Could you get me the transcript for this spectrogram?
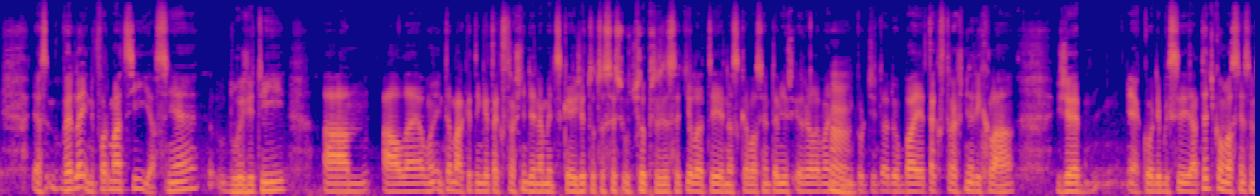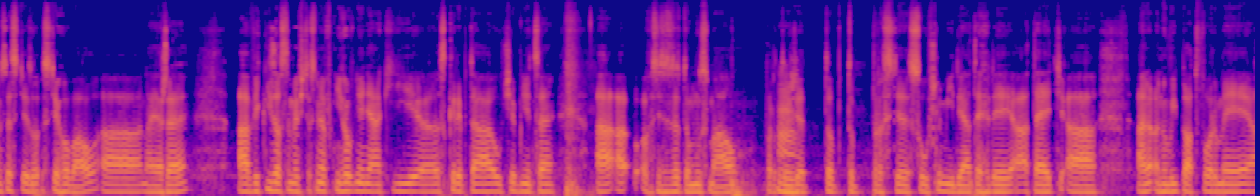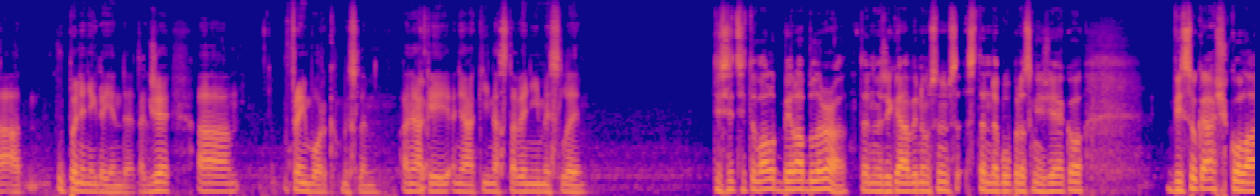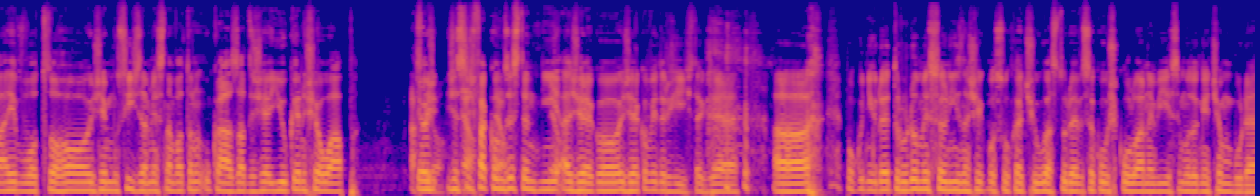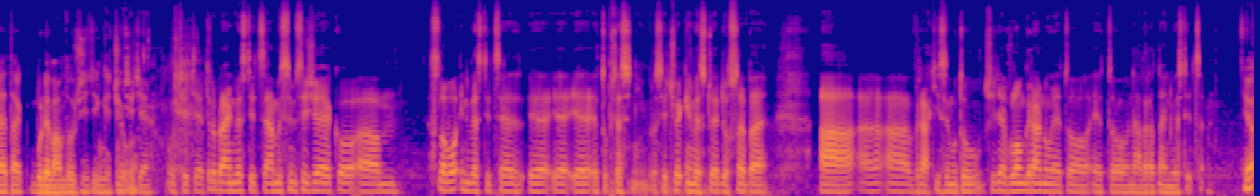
vedle informací, jasně, důležitý, a, ale on intermarketing je tak strašně dynamický, že to, co jsi učil přes deseti lety, je dneska vlastně téměř irrelevantní, hmm. protože ta doba je tak strašně rychlá, že jako kdybych si, já teď vlastně jsem se stěhoval a, na jaře a vyklízel jsem ještě jsem v knihovně nějaký uh, skripta, učebnice a, a vlastně jsem se tomu smál, protože hmm. to, to prostě social media tehdy a teď a, a, a nové platformy a, a úplně někde jinde. Takže uh, framework, myslím, a nějaký, a nějaký nastavení mysli ty jsi citoval Billa Blura, ten říká v jednom svém stand-upu prostě, že jako vysoká škola je od toho, že musíš zaměstnavatelům ukázat, že you can show up, jo, jo, že jsi jo, fakt konzistentní jo. a že jako, že jako vydržíš, takže uh, pokud někdo je trudomyslný z našich posluchačů a studuje vysokou školu a neví, jestli mu to k něčemu bude, tak bude vám to určitě k něčemu. Určitě, určitě, je to dobrá investice a myslím si, že jako um, slovo investice je, je, je, je to přesný. Prostě člověk investuje do sebe a, a, a vrátí se mu to určitě v long runu, je to, je to návratná investice. Jo.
